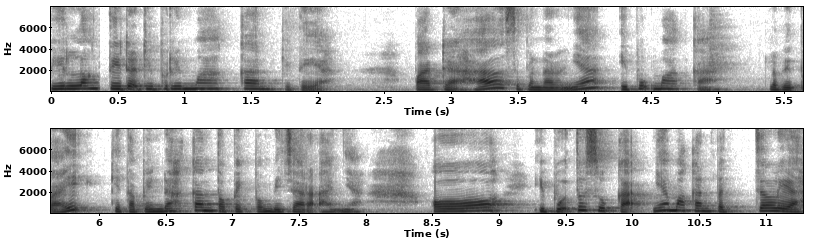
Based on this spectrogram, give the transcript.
bilang tidak diberi makan gitu ya. Padahal sebenarnya ibu makan. Lebih baik kita pindahkan topik pembicaraannya. Oh, ibu tuh sukanya makan pecel ya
